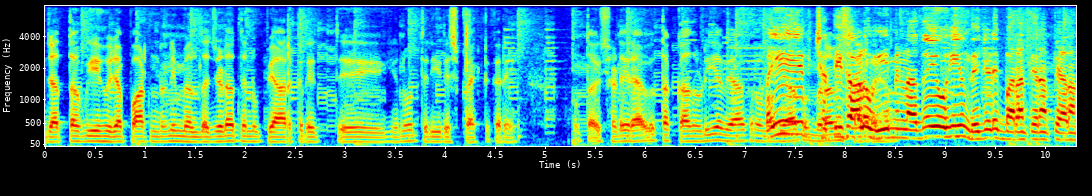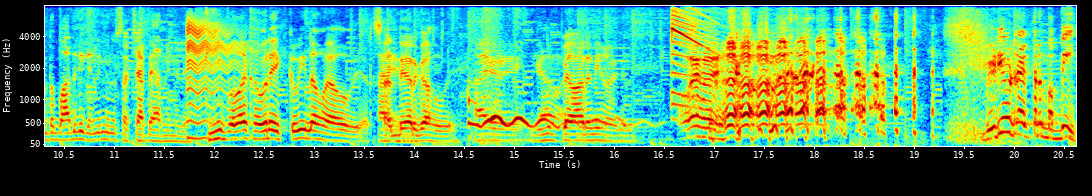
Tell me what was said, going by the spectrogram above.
ਜਦ ਤੱਕ ਇਹੋ ਜਿਹਾ ਪਾਰਟਨਰ ਨਹੀਂ ਮਿਲਦਾ ਜਿਹੜਾ ਤੈਨੂੰ ਪਿਆਰ ਕਰੇ ਤੇ ਯੂ نو ਤੇਰੀ ਰਿਸਪੈਕਟ ਕਰੇ। ਉਹ ਤੱਕ ਛੜੇ ਰਹਿ ਕੋਈ ਧੱਕਾ ਥੋੜੀ ਹੈ ਵਿਆਹ ਕਰਾਉਣਾ ਤੋਂ ਬੜਾ 36 ਵੀ ਸਾਲ ਹੋ ਗਈ ਮੈਨੂੰ ਲੱਗਦਾ ਇਹ ਉਹੀ ਹੁੰਦੇ ਜਿਹੜੇ 12 13 ਪਿਆਰਾਂ ਤੋਂ ਬਾਅਦ ਵੀ ਕਹਿੰਦੇ ਮੈਨੂੰ ਸੱਚਾ ਪਿਆਰ ਨਹੀਂ ਮਿਲਿਆ। ਕੀ ਪਤਾ ਖਬਰ ਇੱਕ ਵੀ ਨਾ ਹੋਇਆ ਹੋਵੇ ਯਾਰ ਸਾਡੇ ਵਰਗਾ ਹੋਵੇ। ਹਾਏ ਹਾਏ। ਇਹਨੂੰ ਪਿਆਰ ਨਹੀਂ ਹੋਇਆ ਕਦੇ। ਓਏ ਹੋਏ। ਵੀਡੀਓ ਡਾਇਰੈਕਟਰ ਬੱਬੀ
